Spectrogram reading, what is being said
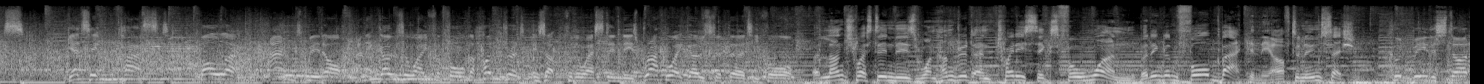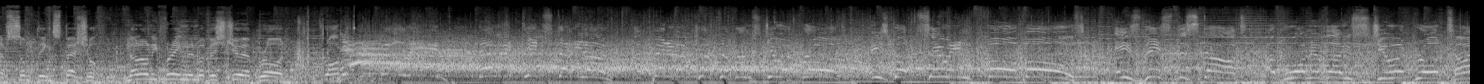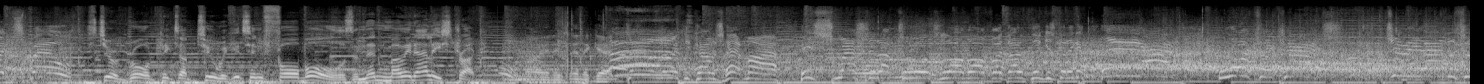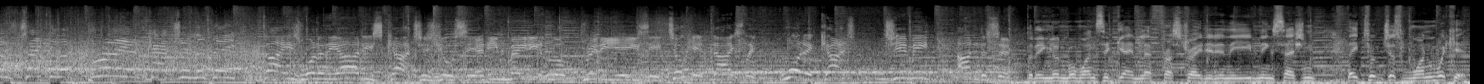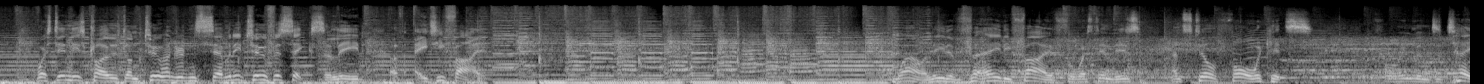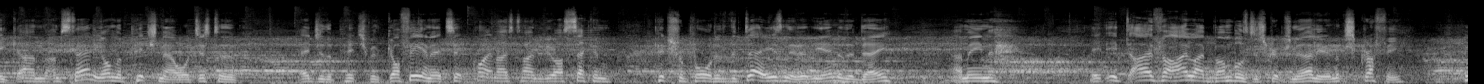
gets it past bowler and mid off, and it goes away for four. The 100 is up for the West Indies. Brathwaite goes to 34. At lunch, West Indies 126 for one, but England fall back in the afternoon session. Could be the start of something special, not only for England but for Stuart Broad. Broad. Yeah! Stuart Broad picked up two wickets in four balls, and then Moeen Ali struck. Oh, Moeen is in again. Down the wicket comes Hetmyer. He's smashed it up towards long off. I don't think he's going to get. He the hardest catches you'll see, and he made it look pretty easy. Took it nicely. What a catch, Jimmy Anderson. But England were once again left frustrated in the evening session. They took just one wicket. West Indies closed on 272 for six, a lead of 85. Wow, a lead of 85 for West Indies and still four wickets for England to take. Um, I'm standing on the pitch now, or just to edge of the pitch with Goffy, and it's quite a nice time to do our second pitch report of the day, isn't it? At the end of the day, I mean, it, it, I I like Bumble's description earlier. It looks scruffy,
